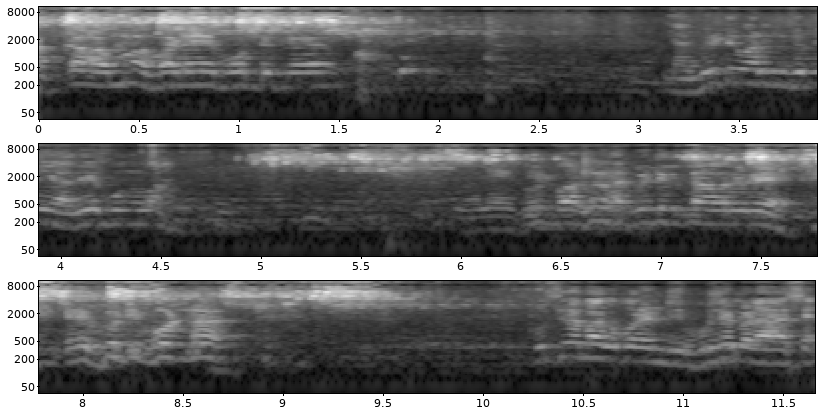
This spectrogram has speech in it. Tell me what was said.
அக்கா அம்மா வளைய போட்டுக்க. நான் வீட்டுக்கு வரேன்னு சொல்லி அதே பொண்ணு வா. நீ. பாருங்க நான் வீட்டுக்கு தான் வருவேன். என்னை கூட்டி போனா புருஷனை பார்க்க போறேன் புருஷன் மேல ஆசை.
